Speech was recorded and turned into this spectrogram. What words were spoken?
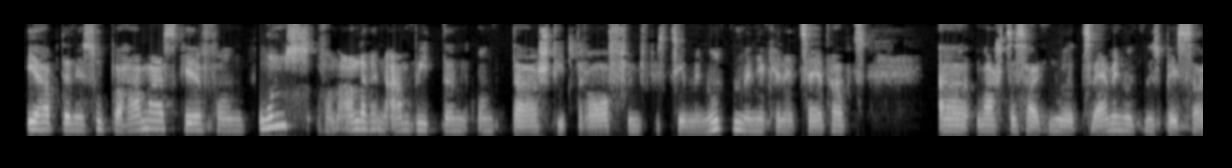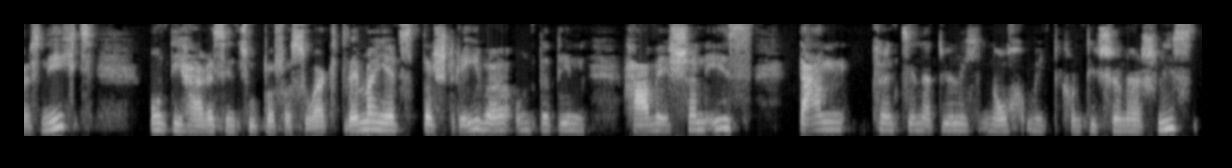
Ihr habt eine super Haarmaske von uns, von anderen Anbietern und da steht drauf fünf bis zehn Minuten. Wenn ihr keine Zeit habt, äh, macht das halt nur zwei Minuten, ist besser als nichts. Und die Haare sind super versorgt. Wenn man jetzt der Streber unter den Haarwäschern ist, dann könnt ihr natürlich noch mit Conditioner schließen.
